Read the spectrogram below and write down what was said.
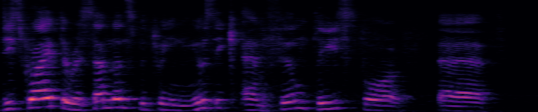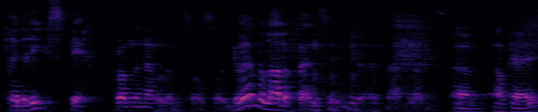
Describe the resemblance between music and film, please, for uh, Frederik Spicht from the Netherlands. Also, you have a lot of fans in the Netherlands. Um, okay.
